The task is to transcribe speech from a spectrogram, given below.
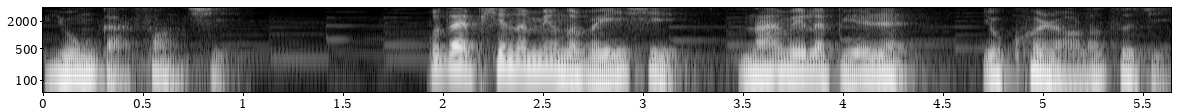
勇敢放弃。不再拼了命的维系，难为了别人，又困扰了自己。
